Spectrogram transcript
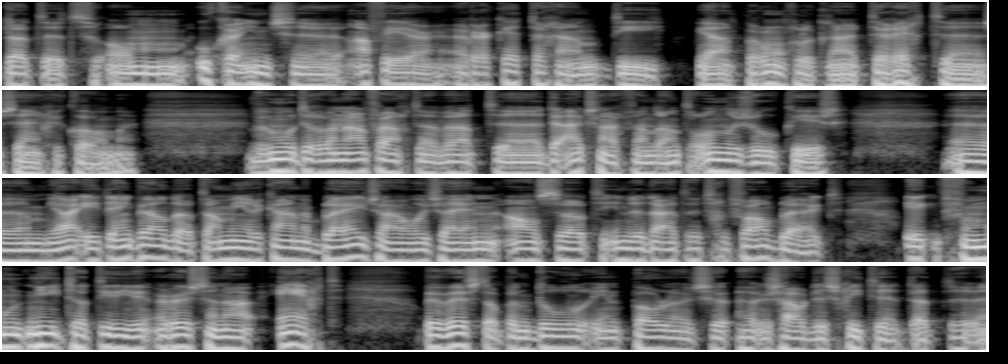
dat het om Oekraïnse afweerraketten gaan die ja, per ongeluk naar terecht uh, zijn gekomen. We moeten gewoon afwachten wat de uitslag van dat onderzoek is. Um, ja, ik denk wel dat de Amerikanen blij zouden zijn als dat inderdaad het geval blijkt. Ik vermoed niet dat die Russen nou echt bewust op een doel in Polen zouden schieten. Dat uh,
